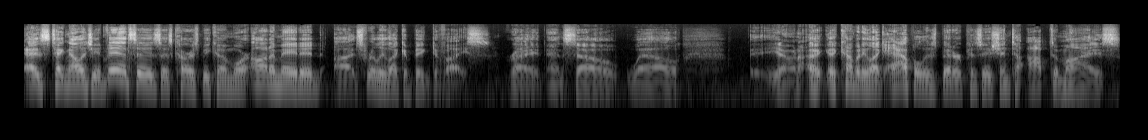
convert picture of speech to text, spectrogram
as technology advances, as cars become more automated, uh, it's really like a big device, right? And so, well, you know, a, a company like Apple is better positioned to optimize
